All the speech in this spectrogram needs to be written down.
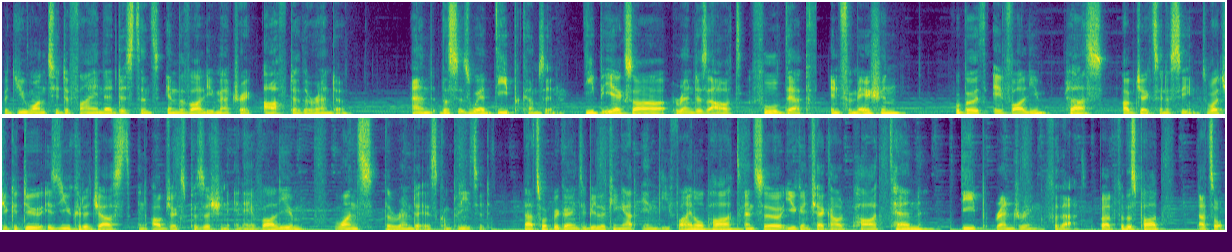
but you want to define their distance in the volumetric after the render. And this is where Deep comes in. Deep EXR renders out full depth information for both a volume plus objects in a scene. So what you could do is you could adjust an object's position in a volume once the render is completed. That's what we're going to be looking at in the final part. And so you can check out part 10, deep rendering for that. But for this part, that's all.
